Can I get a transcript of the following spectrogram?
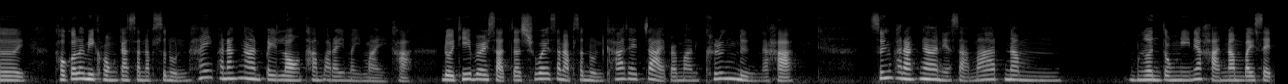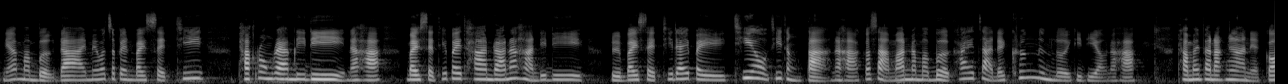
เลย เขาก็เลยมีโครงการสนับสนุนให้พนักงานไปลองทำอะไรใหม่ ๆ ค่ะ โดยที่บริษัทจะช่วยสนับสนุนค่าใช้จ่ายประมาณครึ่งหนึ่งนะคะ ซึ่งพนักงานเนี่ยสามารถนำเงินตรงนี้เนี่ยค่ะนำใบเสร็จเนี่ยมาเบิกได้ ไม่ว่าจะเป็นใบเสร็จที่พักโรงแรมดีๆนะคะ ใบเสร็จที่ไปทานร้านอาหารดีๆ หรือใบเสร็จที่ได้ไปเที่ยวที่ต่างๆนะคะ ก็สามารถนำมาเบิกค่าใช้จ่ายได้ครึ่งหนึ่งเลยทีเดียวนะคะทำให้พนักงานเนี่ยก็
